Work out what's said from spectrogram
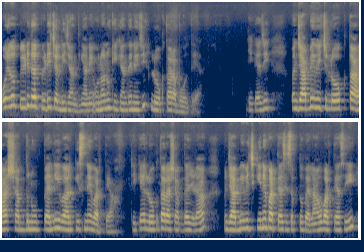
ਉਹ ਜਦੋਂ ਪੀੜ੍ਹੀ ਦਰ ਪੀੜ੍ਹੀ ਚੱਲੀ ਜਾਂਦੀਆਂ ਨੇ, ਉਹਨਾਂ ਨੂੰ ਕੀ ਕਹਿੰਦੇ ਨੇ ਜੀ? ਲੋਕਧਾਰਾ ਬੋਲਦੇ ਆ। ਠੀਕ ਹੈ ਜੀ। ਪੰਜਾਬੀ ਵਿੱਚ ਲੋਕਧਾਰਾ ਸ਼ਬਦ ਨੂੰ ਪਹਿਲੀ ਵਾਰ ਕਿਸਨੇ ਵਰਤਿਆ? ਠੀਕ ਹੈ, ਲੋਕਧਾਰਾ ਸ਼ਬਦ ਹੈ ਜਿਹੜਾ ਪੰਜਾਬੀ ਵਿੱਚ ਕਿਹਨੇ ਵਰਤਿਆ ਸੀ ਸਭ ਤੋਂ ਪਹਿਲਾਂ? ਉਹ ਵਰਤਿਆ ਸੀ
